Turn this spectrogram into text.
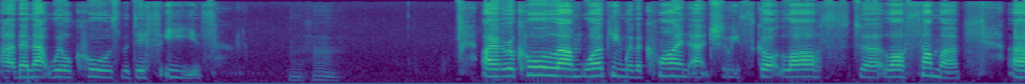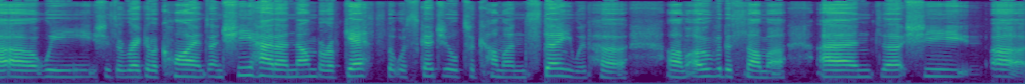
uh, then that will cause the dis-ease. Mm-hmm. I recall um, working with a client actually, Scott, last uh, last summer. Uh, we she's a regular client, and she had a number of guests that were scheduled to come and stay with her um, over the summer, and uh, she uh,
